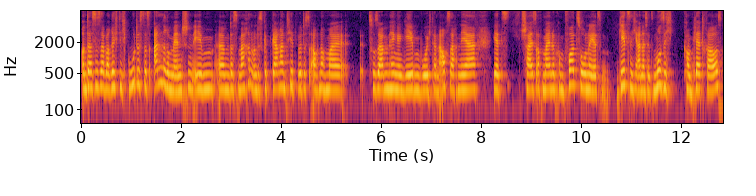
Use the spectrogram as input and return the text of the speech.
und dass es aber richtig gut ist, dass andere Menschen eben ähm, das machen und es gibt garantiert wird es auch noch mal Zusammenhänge geben, wo ich dann auch sage, naja, jetzt scheiß auf meine Komfortzone, jetzt geht es nicht anders, jetzt muss ich komplett raus.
